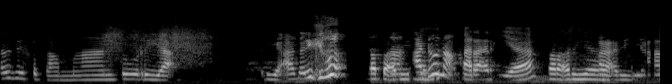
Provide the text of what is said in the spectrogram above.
tadi dia ke taman tuh Ria. Ria tadi kak. Apa Nah, ada nak Para Ria, para Arya Kak Ria.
